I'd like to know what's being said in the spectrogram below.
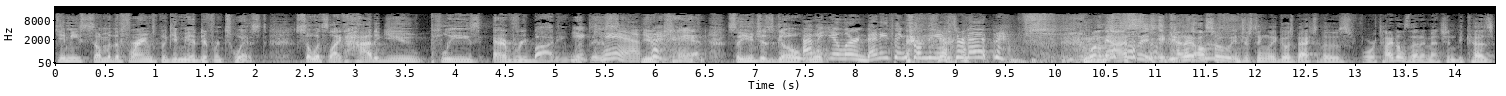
give me some of the frames, but give me a different twist. So it's like, how do you please everybody with You this? can't. You can't. So you just go, Haven't well, you learned anything from the internet? Well, I mean, honestly, it kind of also interestingly goes back to those four titles that I mentioned because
